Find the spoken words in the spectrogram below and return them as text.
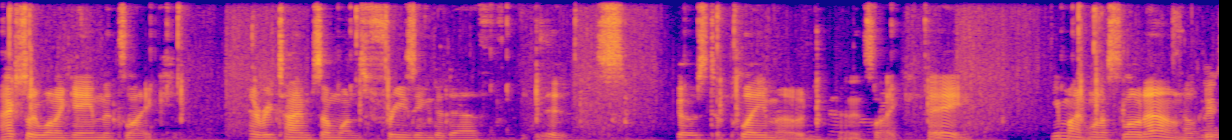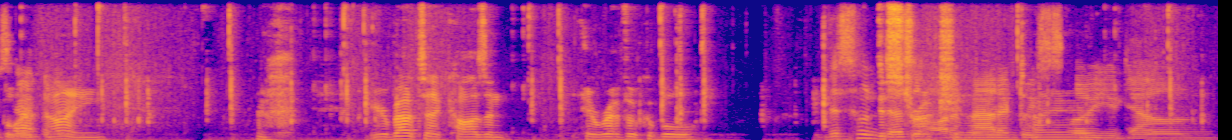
I actually want a game that's like, every time someone's freezing to death, it goes to play mode. And it's like, hey, you might want to slow down. Something's people are happening. dying. you're about to cause an irrevocable... This one doesn't Destruction of the automatically slow you down,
